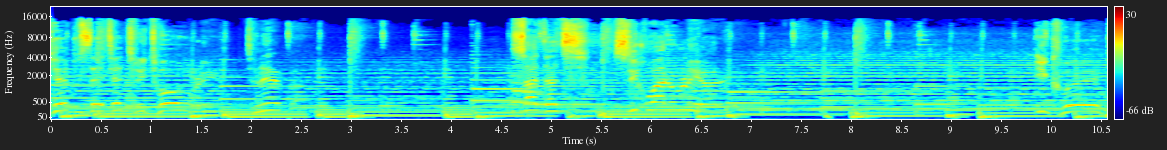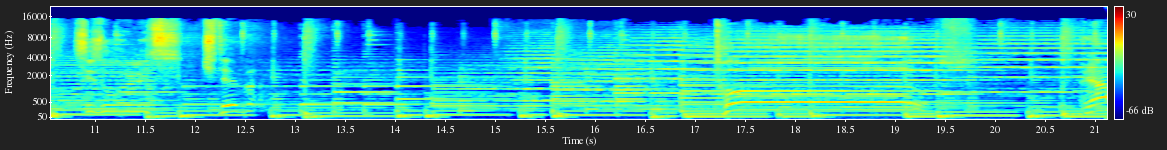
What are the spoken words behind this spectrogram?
თებზე თეთრი თოვლი თნება სადაც სიყვარული არის. იქვე სიზულიც ჩდება. თო რა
